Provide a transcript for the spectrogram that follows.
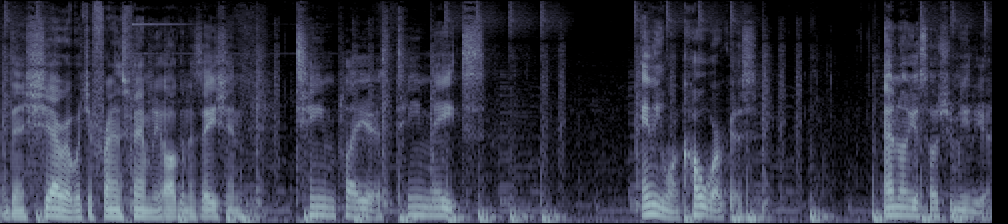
and then share it with your friends, family, organization, team players, teammates, anyone, co-workers, and on your social media.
